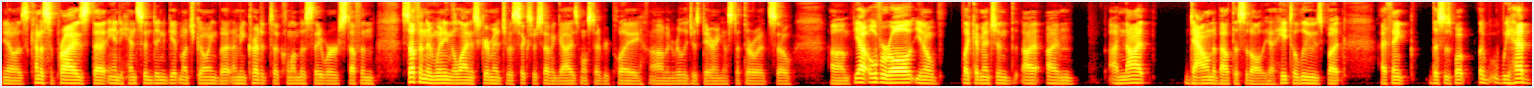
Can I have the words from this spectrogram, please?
you know, I was kind of surprised that Andy Henson didn't get much going, but I mean, credit to Columbus, they were stuffing, stuffing and winning the line of scrimmage with six or seven guys most every play, um, and really just daring us to throw it. So, um, yeah, overall, you know, like I mentioned, I, I'm, I'm not down about this at all. Yeah, hate to lose, but I think this is what we had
